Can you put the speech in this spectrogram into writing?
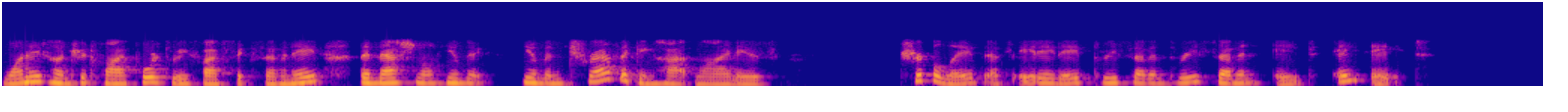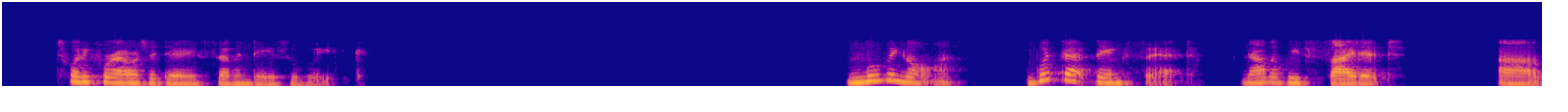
1 800 543 5678. The National Human Human Trafficking Hotline is 888, that's 888 373 7888. 24 hours a day, 7 days a week. Moving on. With that being said, now that we've cited uh,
